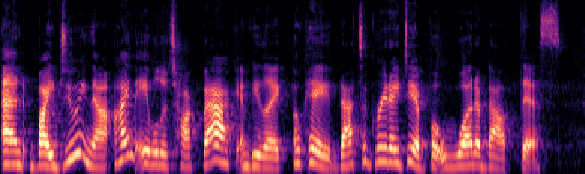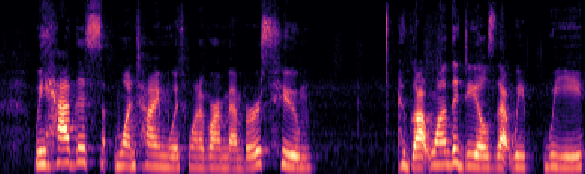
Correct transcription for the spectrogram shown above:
And by doing that, I'm able to talk back and be like, okay, that's a great idea, but what about this? We had this one time with one of our members who who got one of the deals that we we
